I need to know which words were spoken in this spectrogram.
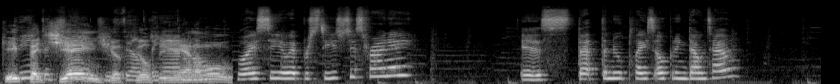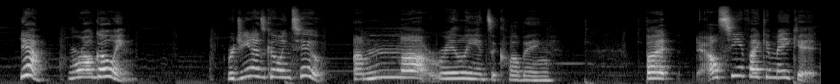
Keep, Keep the, the, change, you filthy, filthy animal. animal. Will I see you at Prestige this Friday? Is that the new place opening downtown? Yeah, we're all going. Regina's going too. I'm not really into clubbing, but I'll see if I can make it.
